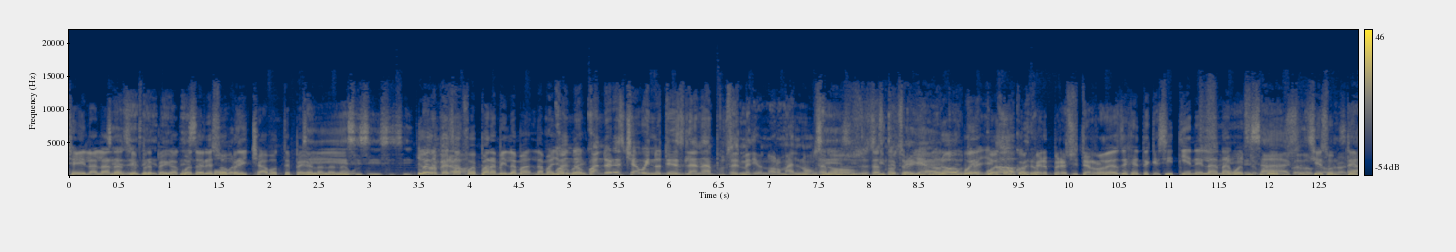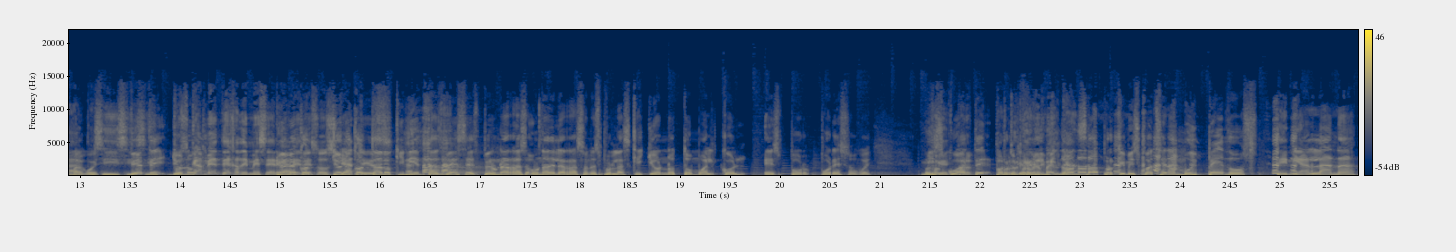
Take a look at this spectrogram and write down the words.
Sí, la lana Sí, siempre de- pega. de Cuando eres pobre. hombre y chavo, te pega sí, la lana. güey. Sí, sí, sí, sí. Yo Bueno, creo que pero esa fue para mí la, la mayor, Cuando, güey. cuando eres chavo y no tienes lana, pues es medio normal, ¿no? O sea, Sí, no, sí, estás construyendo. No, güey, trayectoria. cuando- No, pero- pero, pero si te rodeas de gente que sí tiene lana, güey, pues, Exacto, uf, sí es un exacto, tema, güey. sí, sí, Fíjate, sí. yo Pues no, cambia, deja de yo meserear en esos yo lo he contado 500 veces, pero una, una de las razones por las que yo no tomo alcohol es por, por eso, güey. Mis cuates. ¿Por- por porque- no me no, no, porque mis cuates eran muy pedos, tenían lana,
